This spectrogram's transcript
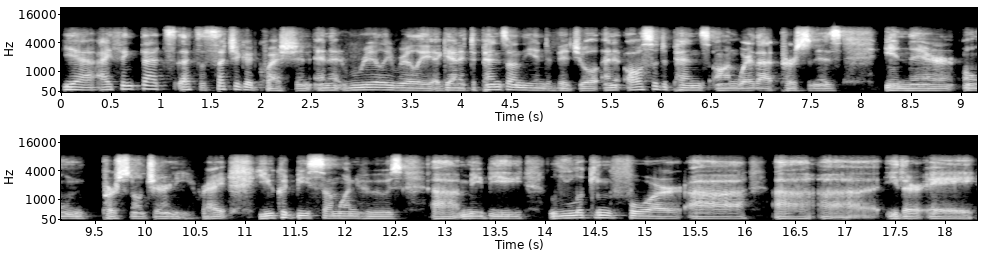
Yeah, I think that's that's a, such a good question, and it really, really, again, it depends on the individual, and it also depends on where that person is in their own personal journey. Right? You could be someone who's uh, maybe looking for uh, uh, uh either a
